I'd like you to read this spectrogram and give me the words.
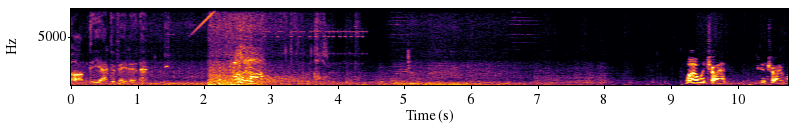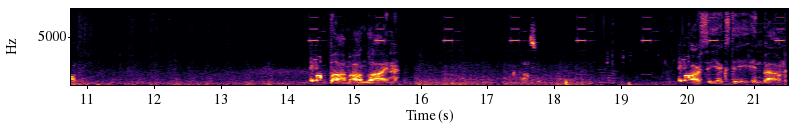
Bomb deactivated. Well, we tried. Good try, everyone. Bomb online. Awesome. RCXD inbound.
